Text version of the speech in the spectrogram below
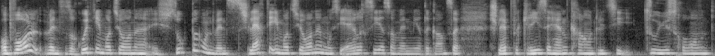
Obwohl, wenn es so gute Emotionen ist super und wenn es schlechte Emotionen, muss ich ehrlich sein, also wenn wir die ganze Schlepperkrise haben und Leute sind zu uns kommen und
